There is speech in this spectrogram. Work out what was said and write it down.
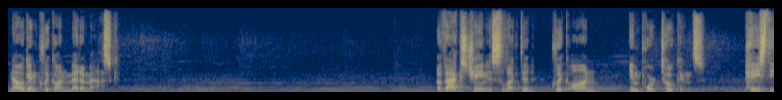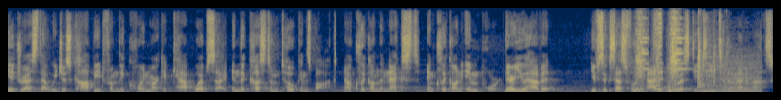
Now again, click on MetaMask. AVAX chain is selected, click on Import Tokens Paste the address that we just copied from the CoinMarketCap website in the custom tokens box. Now click on the next and click on import. There you have it. You've successfully added USDT to the MetaMask.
